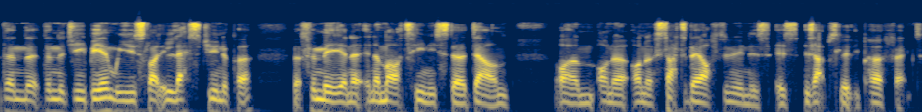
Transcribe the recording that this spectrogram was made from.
than the than the GB, and we use slightly less juniper. But for me, in a in a martini stirred down um, on a on a Saturday afternoon is is is absolutely perfect.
